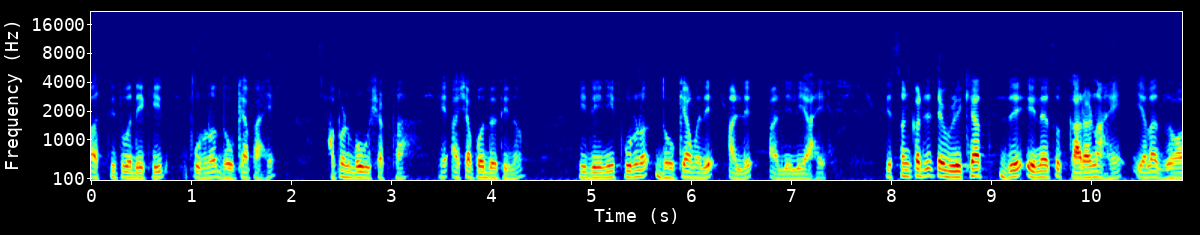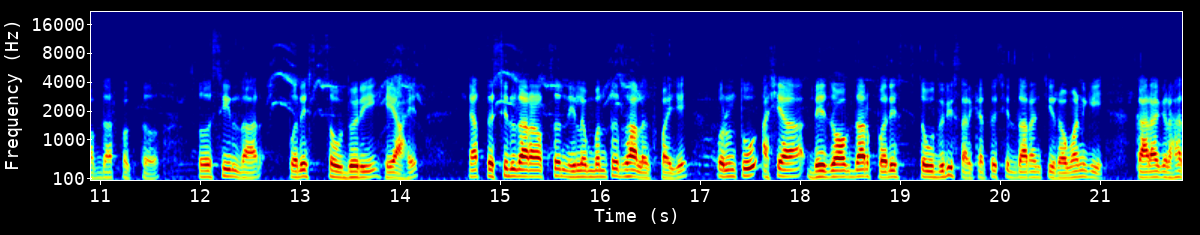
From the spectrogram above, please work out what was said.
अस्तित्व देखील पूर्ण धोक्यात आहे. आपण बघू शकता हे अशा पद्धतीनं ही लेणी पूर्ण धोक्यामध्ये आले आलेली आहे. हे संकटाच्या विळख्यात जे येण्याचं कारण आहे याला जबाबदार फक्त तहसीलदार परेश चौधरी हे आहेत. या तहसीलदाराचं निलंबन तर झालंच पाहिजे परंतु अशा बेजबाबदार परेश चौधरीसारख्या तहसीलदारांची रवानगी कारागृहात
